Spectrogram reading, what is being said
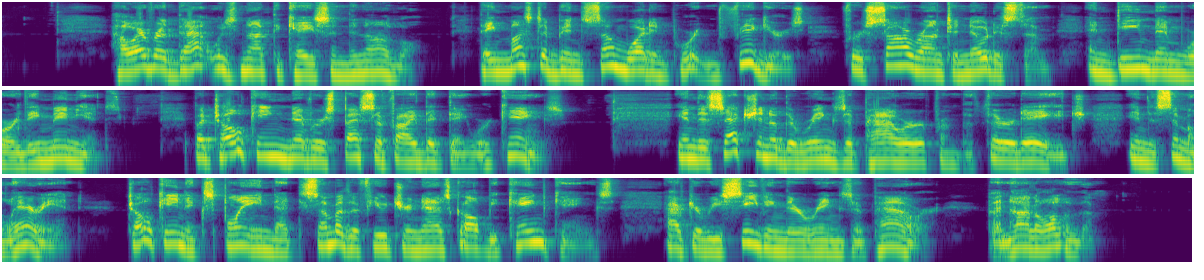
However, that was not the case in the novel. They must have been somewhat important figures for Sauron to notice them and deem them worthy minions. But Tolkien never specified that they were kings. In the section of the Rings of Power from the Third Age in the Silmarillion, Tolkien explained that some of the future Nazgul became kings after receiving their rings of power, but not all of them.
